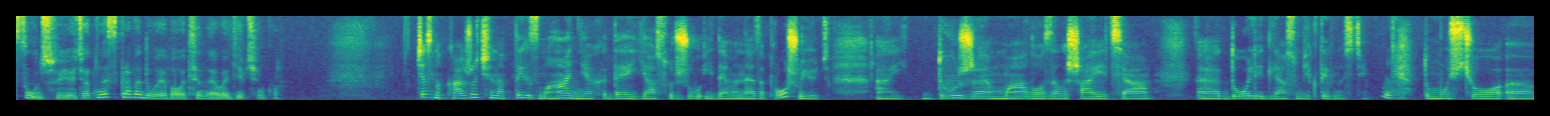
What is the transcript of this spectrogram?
засуджують, от несправедливо оцінили дівчинку. Чесно кажучи, на тих змаганнях, де я суджу і де мене запрошують, е, дуже мало залишається е, долі для суб'єктивності, тому що е,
